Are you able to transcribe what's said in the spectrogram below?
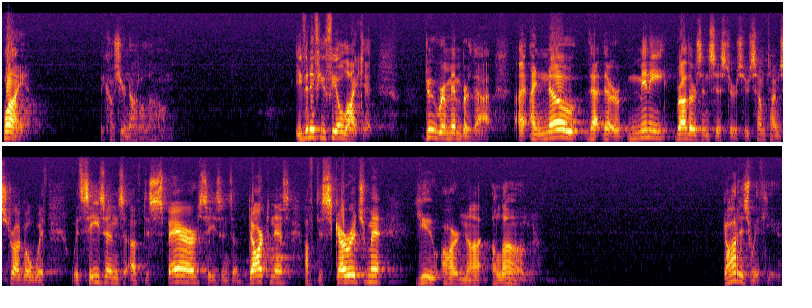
Why? Because you're not alone. Even if you feel like it, do remember that. I, I, know that there are many brothers and sisters who sometimes struggle with, with seasons of despair, seasons of darkness, of discouragement. You are not alone. God is with you.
